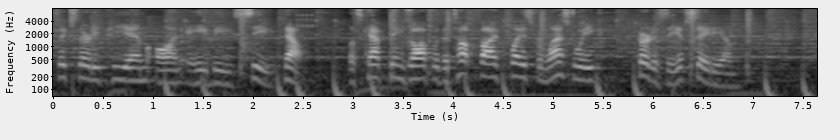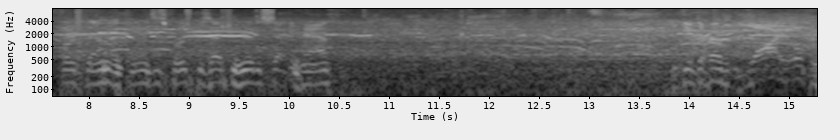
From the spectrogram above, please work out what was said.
6:30 p.m. on ABC. Now, Let's cap things off with the top five plays from last week, courtesy of Stadium. First down on Kansas' first possession here, in the second half. Give to Herbert, wide open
